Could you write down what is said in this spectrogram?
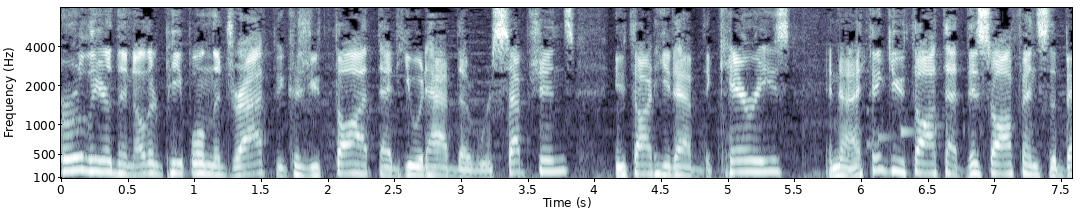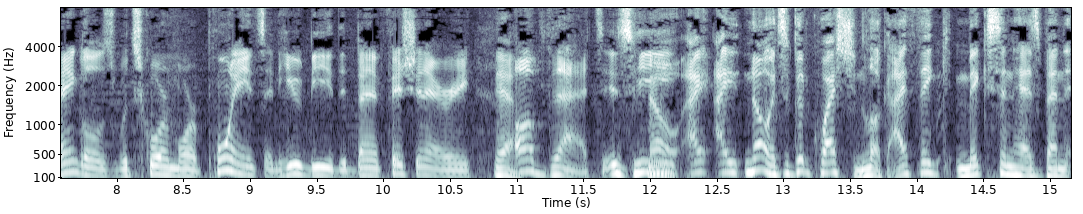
earlier than other people in the draft because you thought that he would have the receptions, you thought he'd have the carries, and I think you thought that this offense, the Bengals, would score more points and he would be the beneficiary Yeah. of that. Is he? No, I, I no, it's a good question. Look, I think Mixon has been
